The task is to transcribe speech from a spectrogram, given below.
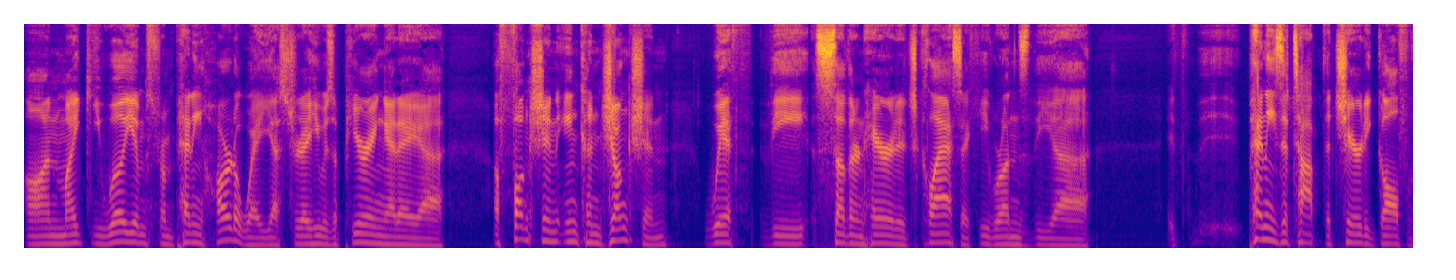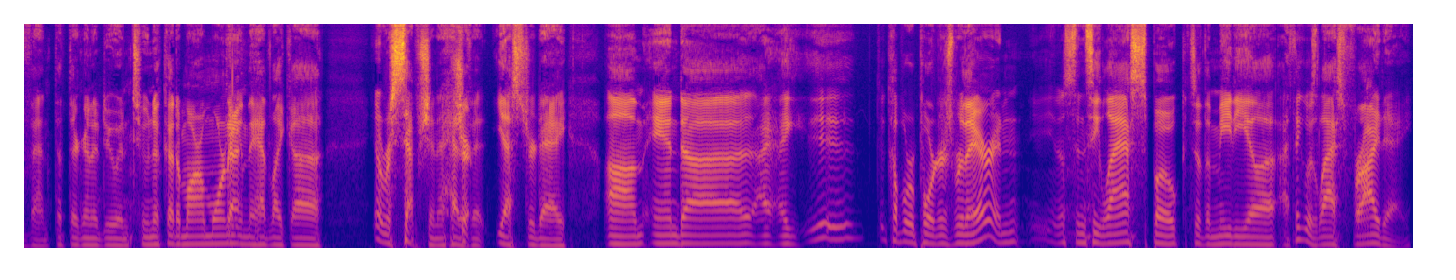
on Mikey Williams from Penny Hardaway yesterday. He was appearing at a uh, a function in conjunction with the Southern Heritage Classic. He runs the uh, it, Penny's atop the charity golf event that they're going to do in Tunica tomorrow morning, Okay. and they had like a you know, reception ahead of it yesterday. Um, and uh, I, I, uh, a couple reporters were there, and you know, since he last spoke to the media, I think it was last Friday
